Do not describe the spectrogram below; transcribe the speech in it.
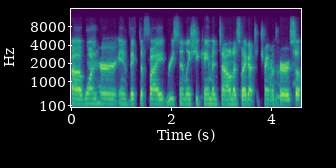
uh, won her Invicta fight recently. She came in town, and so I got to train with her. So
